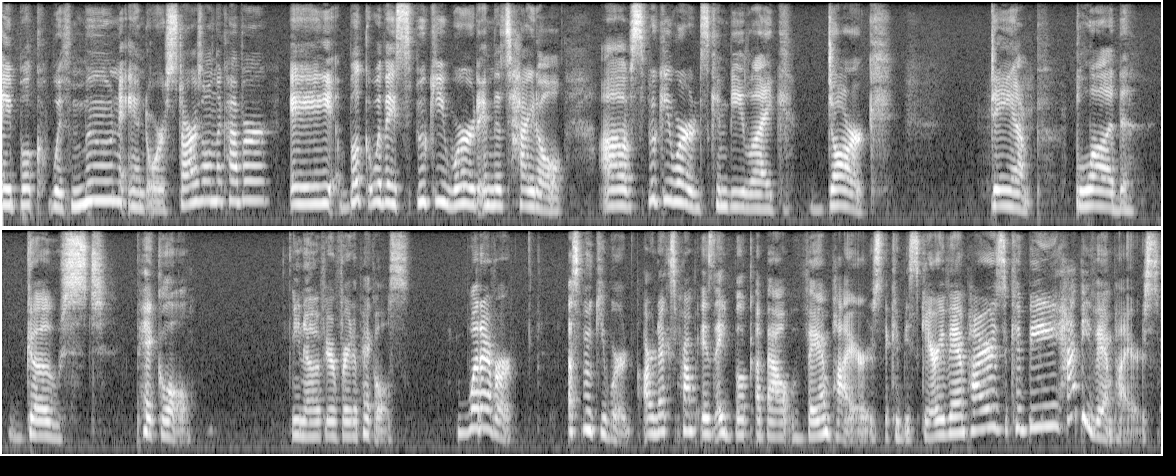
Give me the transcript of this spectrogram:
a book with moon and or stars on the cover, a book with a spooky word in the title. Uh, spooky words can be like dark, damp, blood, ghost, pickle, you know, if you're afraid of pickles, whatever, a spooky word. Our next prompt is a book about vampires. It could be scary vampires, it could be happy vampires,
